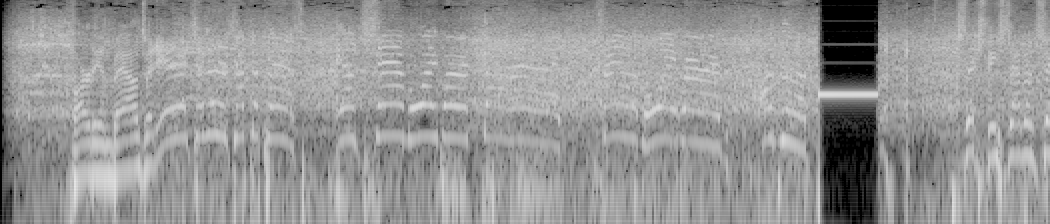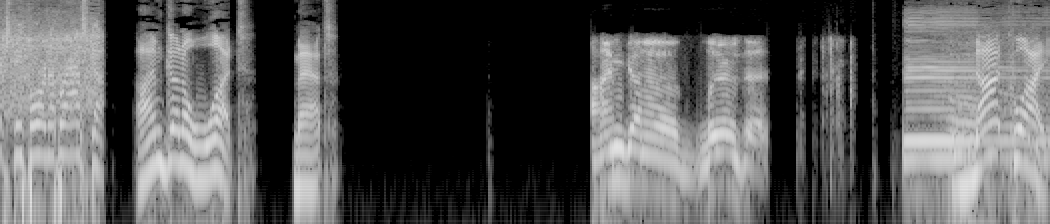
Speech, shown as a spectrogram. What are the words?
Hard inbounds, and it's an intercepted pass, and Sam Hoiberg got it! Sam Hoiberg under 67-64 Nebraska. I'm gonna what, Matt? I'm gonna lose it. Not quite.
